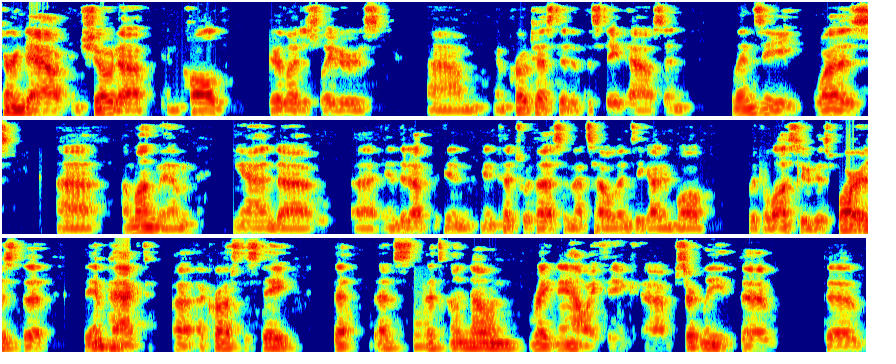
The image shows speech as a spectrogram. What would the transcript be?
turned out and showed up and called their legislators um, and protested at the state house. And Lindsay was among them and uh, uh, ended up in, in touch with us, and that's how Lindsay got involved with the lawsuit. As far as the, the impact uh, across the state, that that's that's unknown right now. I think uh, certainly the the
